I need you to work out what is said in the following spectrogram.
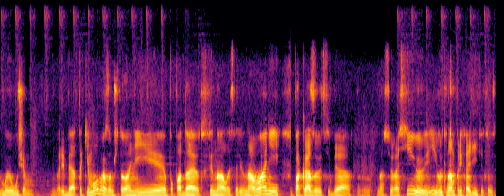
мы учим ребят таким образом, что они попадают в финалы соревнований, показывают себя на всю Россию, и вы к нам приходите. То есть,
